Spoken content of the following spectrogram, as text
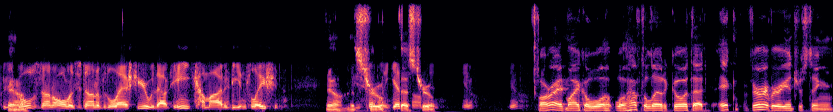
because yeah. gold's done all it's done over the last year without any commodity inflation. Yeah, that's true. That's true. And, you know, yeah. All right, Michael. We'll we'll have to let it go at that. Very very interesting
